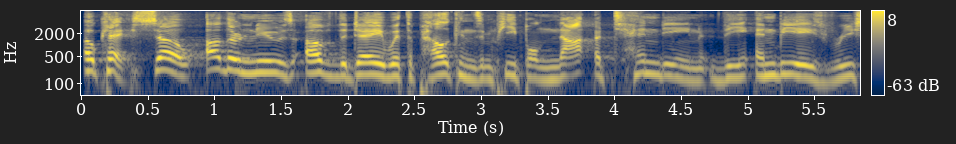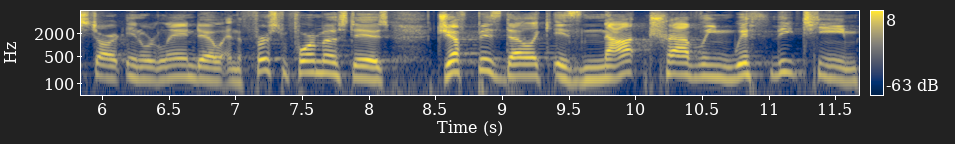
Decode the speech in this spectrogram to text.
Okay, so other news of the day with the Pelicans and people not attending the NBA's restart in Orlando. And the first and foremost is Jeff Bzdelik is not traveling with the team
